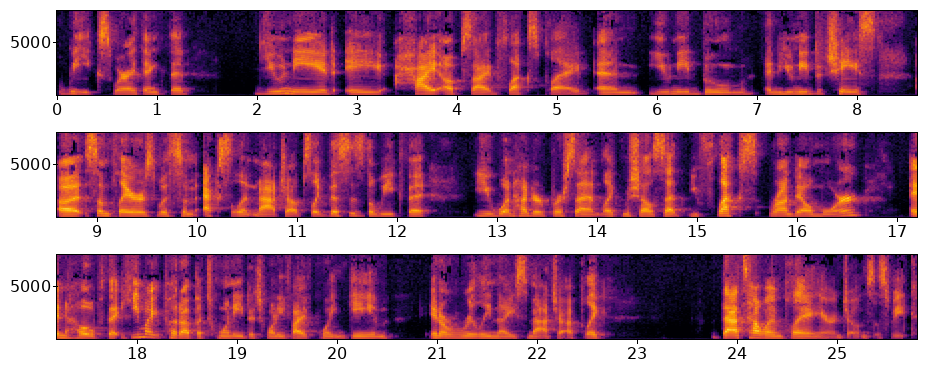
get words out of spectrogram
weeks where I think that you need a high upside flex play and you need boom and you need to chase uh, some players with some excellent matchups. Like this is the week that you 100%, like Michelle said, you flex Rondale Moore and hope that he might put up a 20 to 25 point game in a really nice matchup. Like that's how I'm playing Aaron Jones this week.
